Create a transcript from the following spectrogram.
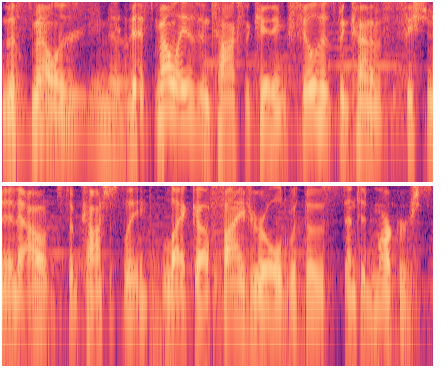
The smell is now. the smell is intoxicating. Phil has been kind of fishing it out subconsciously, like a five-year-old with those scented markers.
